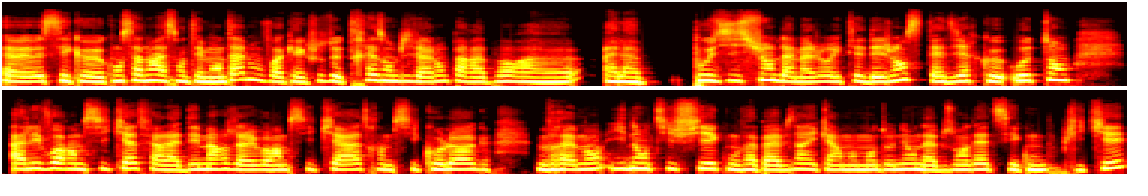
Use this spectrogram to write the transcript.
c'est que concernant la santé mentale, on voit quelque chose de très ambivalent par rapport à, à la position de la majorité des gens, c'est-à-dire que autant aller voir un psychiatre, faire la démarche d'aller voir un psychiatre, un psychologue, vraiment identifier qu'on va pas bien et qu'à un moment donné on a besoin d'aide, c'est compliqué.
